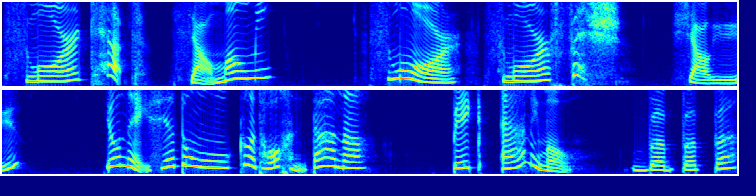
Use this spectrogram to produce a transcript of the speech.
small cat 小猫咪，small small fish 小鱼。有哪些动物个头很大呢？Big animal b b b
